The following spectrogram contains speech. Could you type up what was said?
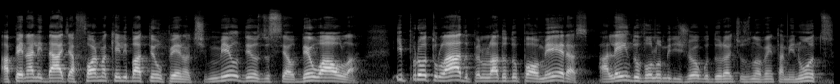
a penalidade, a forma que ele bateu o pênalti. Meu Deus do céu, deu aula. E por outro lado, pelo lado do Palmeiras, além do volume de jogo durante os 90 minutos,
